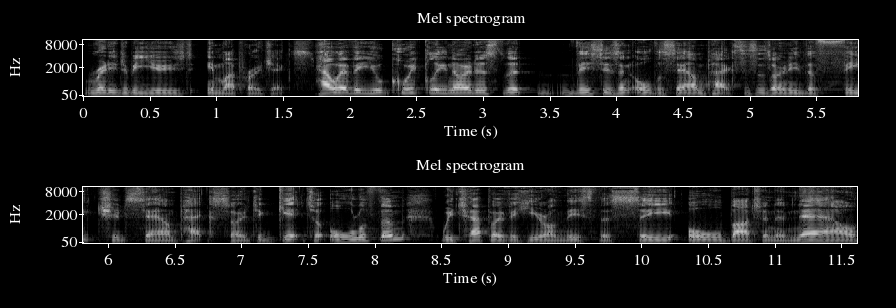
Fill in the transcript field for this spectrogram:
ready to be used in my projects. However, you'll quickly notice that this isn't all the sound packs. This is only the featured sound packs. So to get to all of them, we tap over here on this, the see all button. And now,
